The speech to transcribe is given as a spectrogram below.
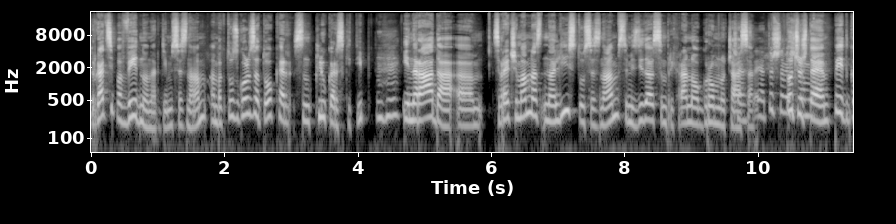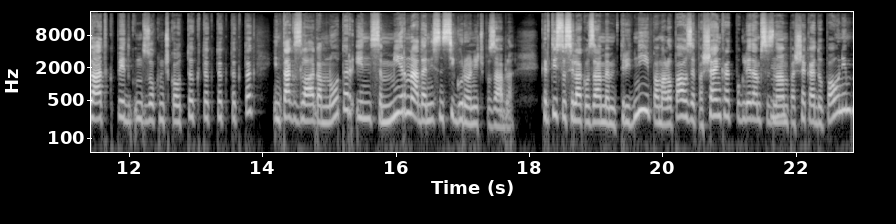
Drugače pa vedno naredim seznam, ampak to zgolj zato, ker sem kljukarski tip Uh -huh. in rada. Um, se pravi, če imam na, na listu seznam, se mi zdi, da sem prihranila ogromno časa. Ja, točno Točno štejem, pet gatk, pet zokničkov, tak, tak, tak, tak, tak, in tako zlagam noter, in sem mirna, da nisem sigurno nič pozabila. Ker tisto si lahko vzamem tri dni, pa malo pauze, pa še enkrat pogledam seznam, Mhm. mm. pa še kaj dopolnim.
